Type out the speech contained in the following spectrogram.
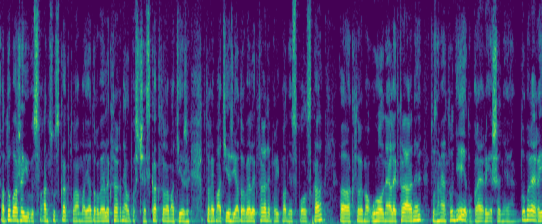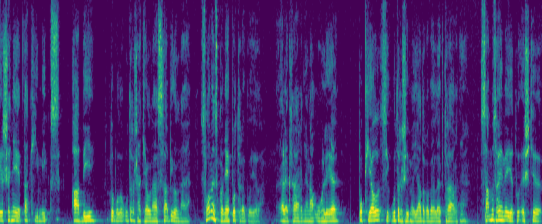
A dovážajú z Francúzska, ktorá má jadrové elektrárne, alebo z Česka, ktorá má tiež, ktoré má tiež jadrové elektrárne, prípadne z Polska, ktoré má uholné elektrárne. To znamená, to nie je dobré riešenie. Dobré riešenie je taký mix, aby to bolo udržateľné a stabilné. Slovensko nepotrebuje elektrárne na uhlie, pokiaľ si udržíme jadrové elektrárne. Samozrejme je tu ešte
